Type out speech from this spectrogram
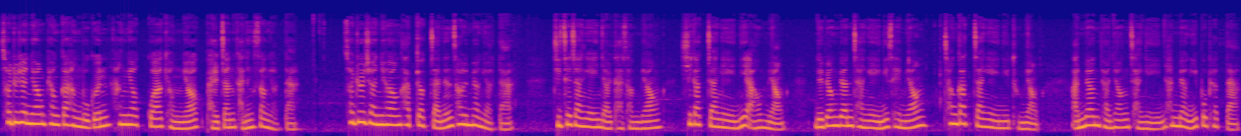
서류 전형 평가 항목은 학력과 경력, 발전 가능성이었다. 서류 전형 합격자는 30명이었다. 지체장애인 15명, 시각장애인이 9명, 뇌병변 장애인이 3명, 청각장애인이 2명, 안면변형 장애인 1명이 뽑혔다.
